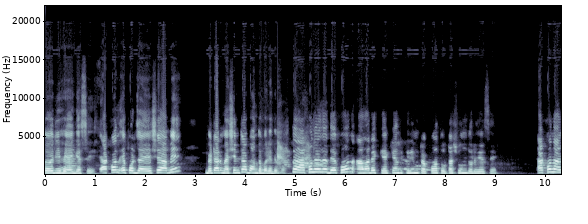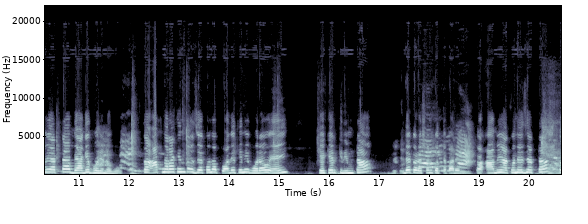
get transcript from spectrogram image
তৈরি হয়ে গেছে। এখন এ পর্যায়ে এসে আমি বেটার মেশিনটা বন্ধ করে দেব। তো এখন এই যে দেখুন আমার এই কেকের ক্রিমটা কতটা সুন্দর হয়েছে। এখন আমি একটা ব্যাগে ভরে নেব। তো আপনারা কিন্তু যে কোনো পলিথিনই ভরেও এই কেকের ক্রিমটা ডেকোরেশন করতে পারেন। তো আমি এখন এই যে একটা তো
